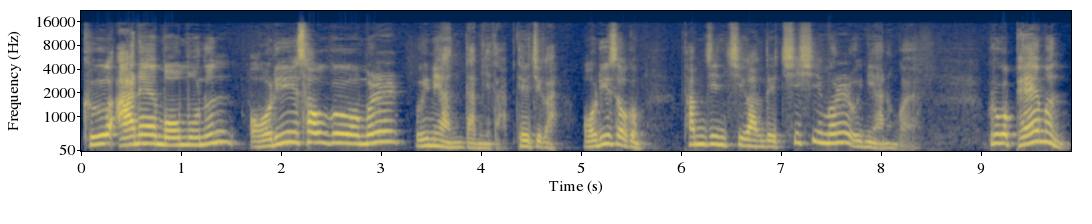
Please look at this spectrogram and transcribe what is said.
그 안에 머무는 어리석음을 의미한답니다. 돼지가. 어리석음. 탐진치 가운데 치심을 의미하는 거예요. 그리고 뱀은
